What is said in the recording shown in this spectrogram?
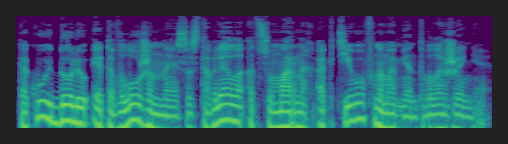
какую долю это вложенное составляло от суммарных активов на момент вложения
